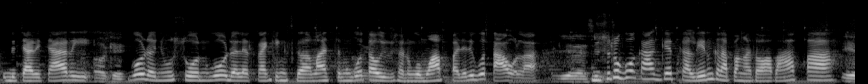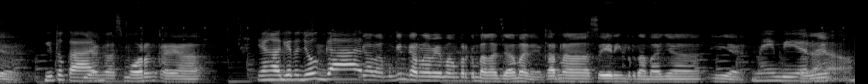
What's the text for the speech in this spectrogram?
udah cari-cari Oke, gue udah nyusun gue udah liat ranking segala macem gue tahu jurusan gue mau apa jadi gue tahu lah gila sih. justru gue kaget kalian kenapa nggak tahu apa-apa Iya, gitu ya kan nggak semua orang kayak ya nggak gitu juga Enggak lah, mungkin karena memang perkembangan zaman ya, karena seiring bertambahnya ini ya. maybe know.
